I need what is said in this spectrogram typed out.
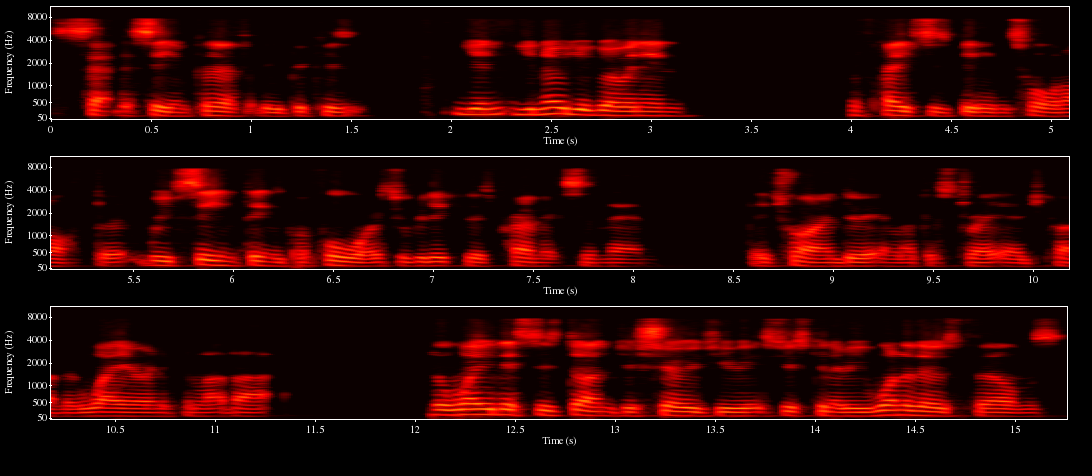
set the scene perfectly because you you know you're going in, the face is being torn off, but we've seen things before. It's a ridiculous premise, and then they try and do it in like a straight edge kind of way or anything like that. The way this is done just shows you it's just going to be one of those films,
